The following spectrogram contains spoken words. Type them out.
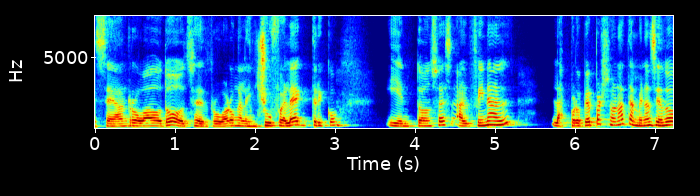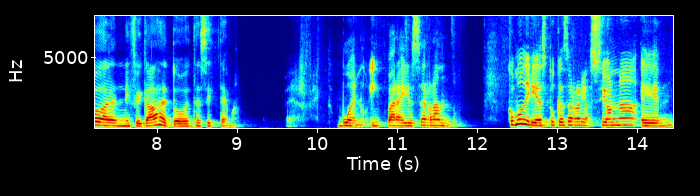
se han robado todo, se robaron el enchufe eléctrico y entonces al final las propias personas terminan siendo damnificadas de todo este sistema. Perfecto. Bueno, y para ir cerrando, ¿Cómo dirías tú que se relaciona eh,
